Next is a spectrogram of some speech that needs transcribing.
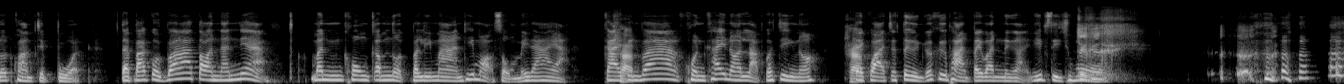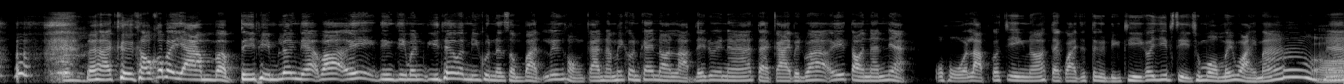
ลดความเจ็บปวด แต่ปรากฏว่าตอนนั้นเนี่ย มันคงกำหนดปริมาณที่เหมาะสมไม่ได้อะกลายเป็นว่าคนไข้นอนหลับก็จริงเนาะครับแต่กว่าจะตื่นก็คือผ่านไปวันหนึ่งอะยี่สิบสี่ชั่วโมงนะคะคือเขาก็พยายามแบบตีพิมพ์เรื่องเนี้ยว่าเอ้ยจริง ๆ มันอีเทอร์มันมีคุณสมบัติเรื่องของการทำให้คนไข้นอนหลับได้ด้วยนะ แต่กลายเป็นว่า เอ้ยตอนนั้นเนี่ยโอ้โหหลับก็จริงเนาะแต่กว่าจะตื่นอีกทีก็ยี่สิบสี่ชั่วโมงไม่ไหวมั้งอ๋อนะ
